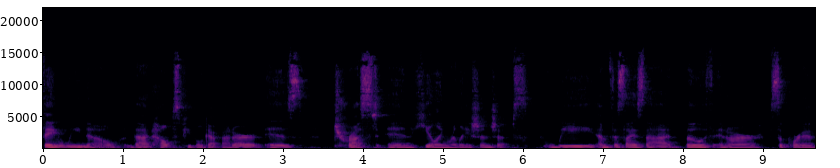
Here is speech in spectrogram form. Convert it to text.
thing we know that helps people get better is trust in healing relationships. We emphasize that both in our supportive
